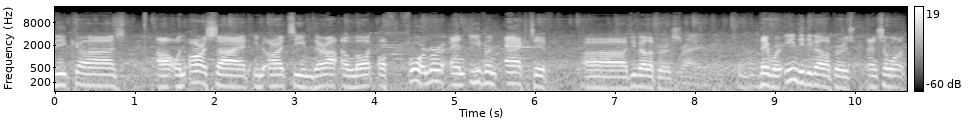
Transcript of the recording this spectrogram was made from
because uh, on our side, in our team, there are a lot of former and even active uh, developers. Right. They were indie developers and so on.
